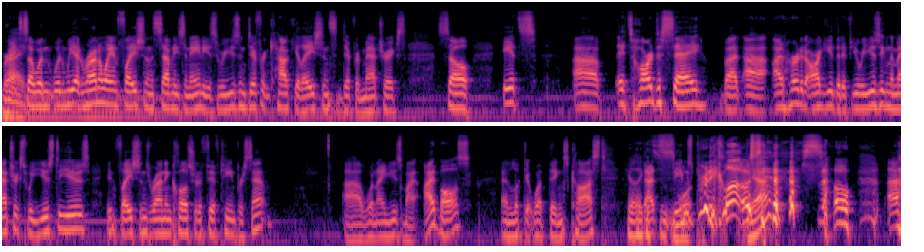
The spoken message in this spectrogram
Right. So when when we had runaway inflation in the '70s and '80s, we were using different calculations and different metrics. So it's uh, it's hard to say. But uh, I've heard it argued that if you were using the metrics we used to use, inflation's running closer to 15 percent. Uh, when I use my eyeballs and look at what things cost, like, that seems more- pretty close. Yeah. so uh,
